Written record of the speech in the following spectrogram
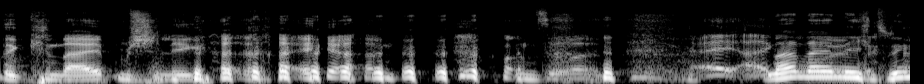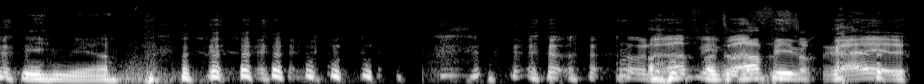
eine Kneipenschlägerei an und so. Hey. Nein, nein, ich trinke nicht mehr. Und Raffi, Und Raffi- ist doch geil.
